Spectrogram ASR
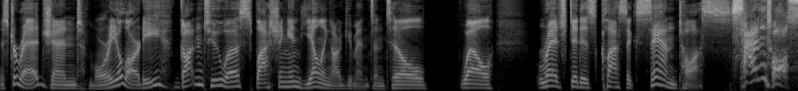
Mr. Redge and Moriarty got into a splashing and yelling argument until, well, Redge did his classic sand toss. Santos!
